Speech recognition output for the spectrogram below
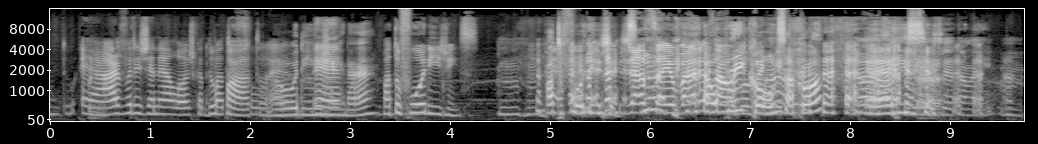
Muito- É a árvore genealógica do, Do pato. pato, é. A origem, É. né? Pato Fu Origens. Pato foi, gente. Já saiu vários É o prequel, sacou? Ah, É isso. ser também. Hum.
